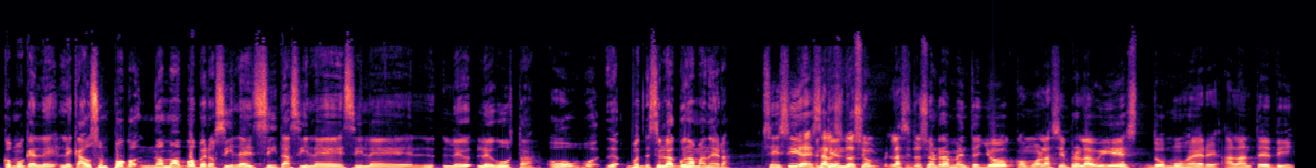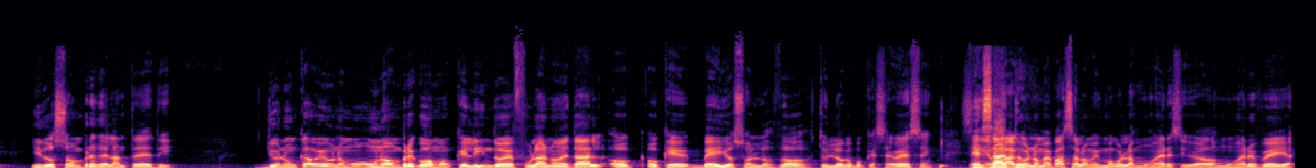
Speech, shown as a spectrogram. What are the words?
como que le, le causa un poco, no morbo, pero sí le excita, sí le, sí le, le, le gusta, o por- decirlo de alguna manera. Sí, sí, esa es la situación. La situación realmente yo, como la siempre la vi, es dos mujeres alante de ti y dos hombres delante de ti. Yo nunca veo mu- un hombre como qué lindo es fulano de tal o, o qué bellos son los dos. Estoy loco porque se besen. Sin Exacto. embargo, no me pasa lo mismo con las mujeres. Si veo a dos mujeres bellas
